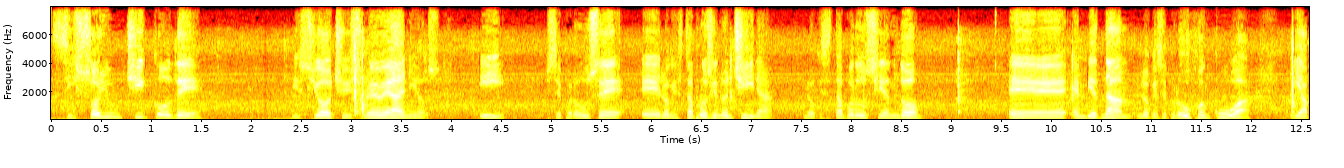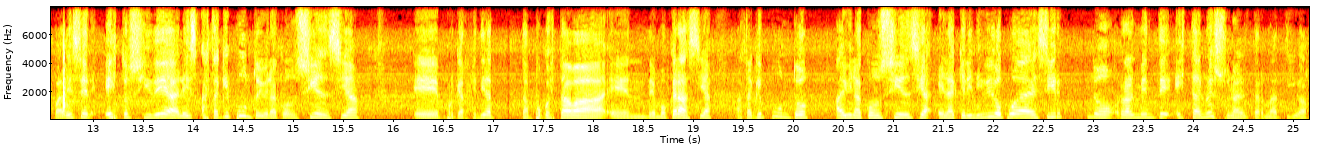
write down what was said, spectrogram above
si soy un chico de 18, 19 años y se produce eh, lo que se está produciendo en China, lo que se está produciendo eh, en Vietnam, lo que se produjo en Cuba, y aparecen estos ideales, ¿hasta qué punto hay una conciencia? Eh, porque Argentina tampoco estaba en democracia, ¿hasta qué punto hay una conciencia en la que el individuo pueda decir, no, realmente esta no es una alternativa?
